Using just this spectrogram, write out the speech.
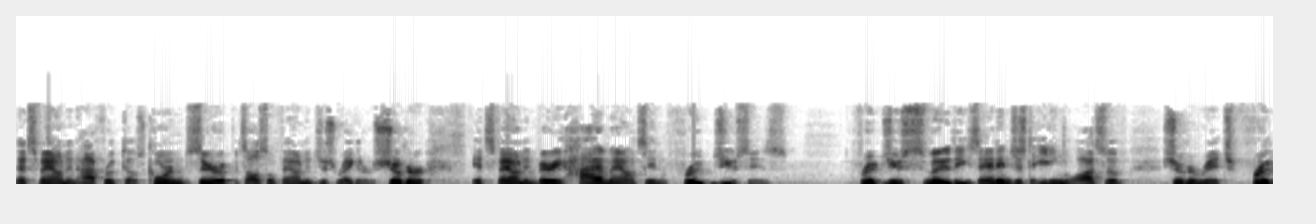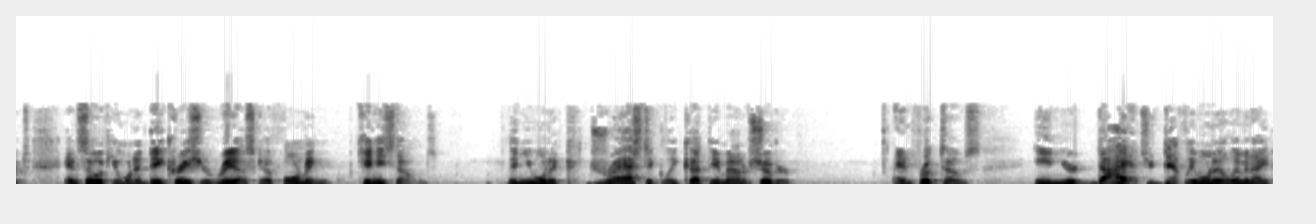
that's found in high fructose corn syrup. It's also found in just regular sugar. It's found in very high amounts in fruit juices, fruit juice smoothies, and in just eating lots of sugar rich fruit. And so if you want to decrease your risk of forming kidney stones, then you want to drastically cut the amount of sugar and fructose in your diet. You definitely want to eliminate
